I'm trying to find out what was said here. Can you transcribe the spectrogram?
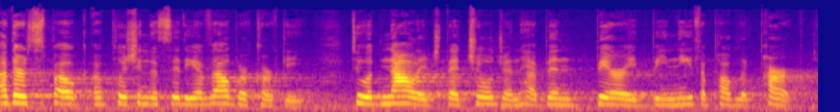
Others spoke of pushing the city of Albuquerque to acknowledge that children have been buried beneath a public park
